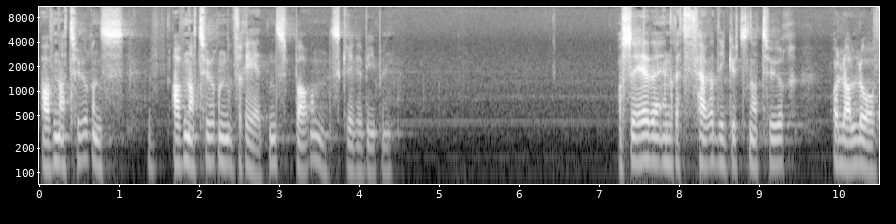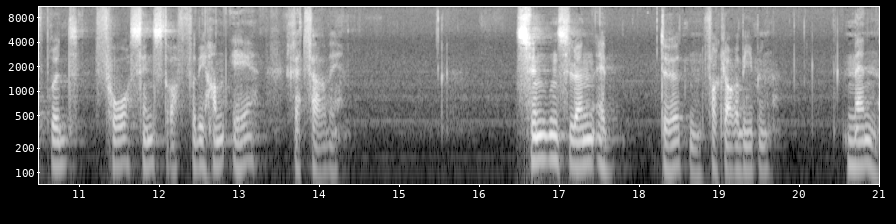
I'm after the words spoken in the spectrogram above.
Av naturens av naturen vredens barn, skriver Bibelen. Og så er det en rettferdig Guds natur å la lovbrudd få sin straff, fordi han er rettferdig. Syndens lønn er døden, forklarer Bibelen. Men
